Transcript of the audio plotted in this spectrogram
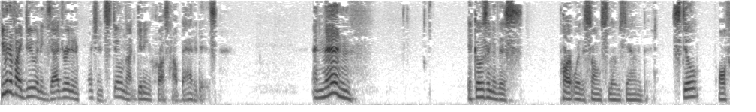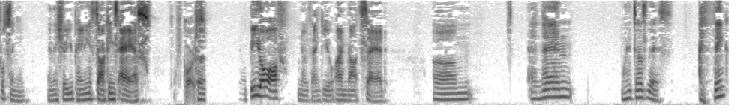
Even if I do an exaggerated impression, it's still not getting across how bad it is. And then it goes into this part where the song slows down a bit. Still awful singing. And they show you painting stockings ass. Of course. Uh, Beat off. No thank you. I'm not sad. Um, and then when it does this, I think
